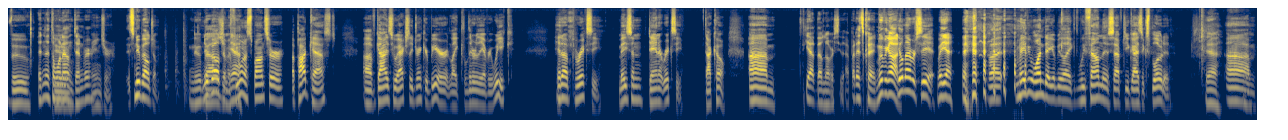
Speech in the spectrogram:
Voodoo Isn't it the one out in Denver? Ranger. It's New Belgium. New, New Belgium. If yeah. you want to sponsor a podcast of guys who actually drink your beer like literally every week, hit up Rixey. Mason Dan at Rixey.co. Um, yeah, they'll never see that, but it's okay. Moving on. you'll never see it, but yeah, but maybe one day you'll be like, we found this after you guys exploded. yeah. Um,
